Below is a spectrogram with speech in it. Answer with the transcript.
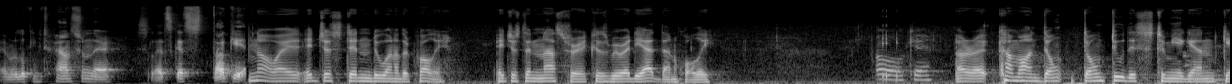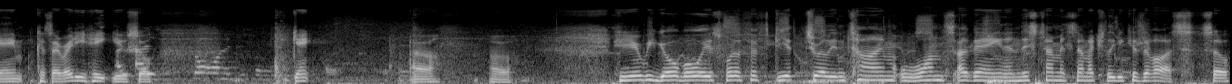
and we're looking to pounce from there. So let's get stuck in. No, I, it just didn't do another quali. It just didn't ask for it because we already had done quali. Oh, okay. All right, come on, don't don't do this to me again, um, game, because I already hate you. I, so. I don't want to do Game. Uh, uh. Here we go, boys, for the 50th trillion time once again, and this time it's not actually because of us. So.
